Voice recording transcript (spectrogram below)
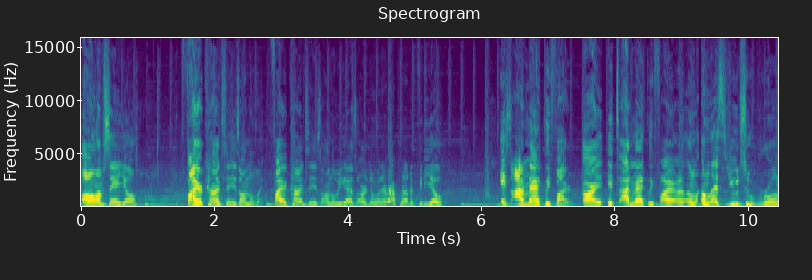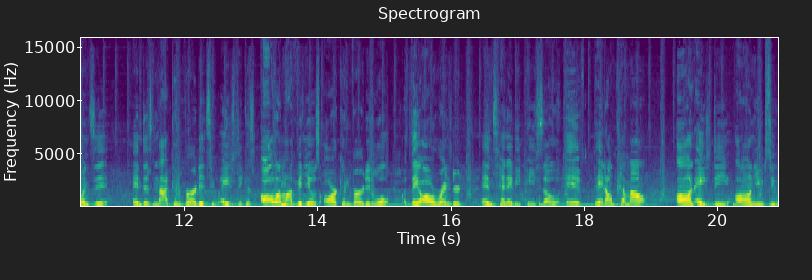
All I'm saying, y'all, fire content is on the way. Fire content is on the way. You guys already know whenever I put out a video, it's automatically fire. All right, it's automatically fire un unless YouTube ruins it and does not convert it to HD because all of my videos are converted. Well, they are rendered in 1080p. So if they don't come out on HD on YouTube,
